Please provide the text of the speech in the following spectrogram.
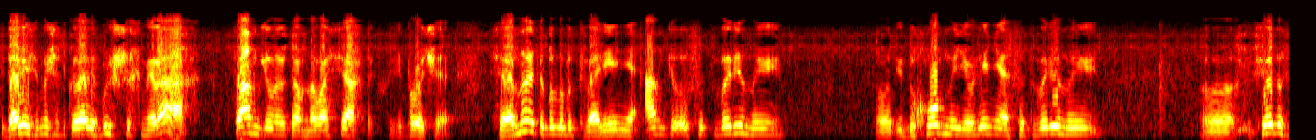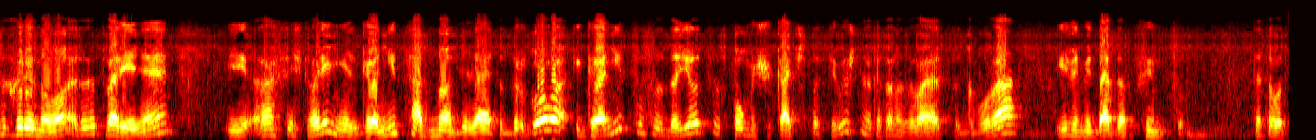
И даже если мы сейчас оказались в высших мирах, с ангелами, там, на новостях так и прочее, все равно это было бы творение, ангелы сотворены, вот, и духовные явления сотворены, э, все это сотворено, это творение, и раз есть творение, есть граница, одно отделяет от другого, и граница создается с помощью качества Всевышнего, которое называется гвура или медада цинцу. Вот это вот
